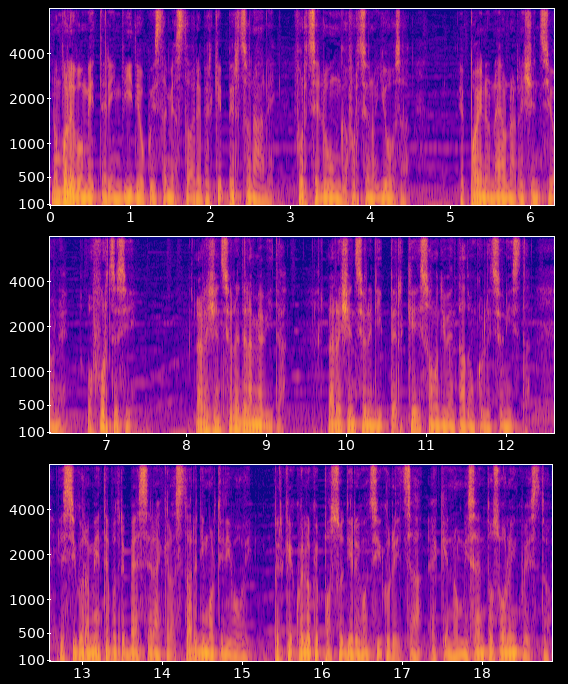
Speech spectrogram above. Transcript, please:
Non volevo mettere in video questa mia storia perché è personale, forse lunga, forse noiosa. E poi non è una recensione, o forse sì. La recensione della mia vita, la recensione di perché sono diventato un collezionista e sicuramente potrebbe essere anche la storia di molti di voi, perché quello che posso dire con sicurezza è che non mi sento solo in questo.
